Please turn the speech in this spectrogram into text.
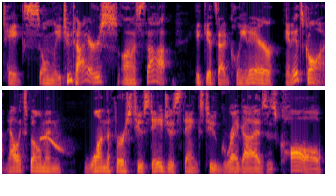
takes only two tires on a stop, it gets that clean air and it's gone. Alex Bowman won the first two stages thanks to Greg Ives' call.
